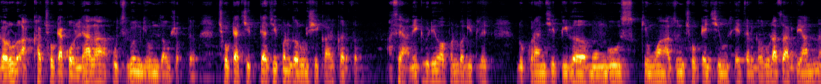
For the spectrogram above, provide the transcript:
गरुड अख्खा छोट्या कोल्ह्याला उचलून घेऊन जाऊ शकतं. छोट्या चित्त्याची पण गरुड शिकार करतं. असे अनेक व्हिडिओ आपण बघितलेत. डुकरांची पिलं मुंगूस किंवा अजून छोटे जीव हे तर गरुडाचं अगदी अन्न.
